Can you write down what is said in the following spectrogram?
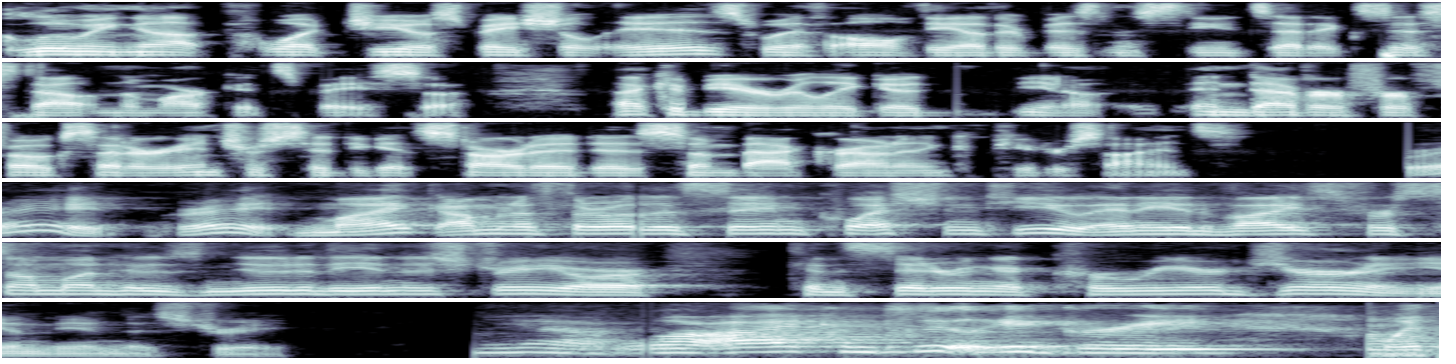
gluing up what geospatial is with all the other business needs that exist out in the market space. So that could be a really good, you know, endeavor for folks that are interested to get started is some background in computer science. Great, great. Mike, I'm going to throw the same question to you. Any advice for someone who's new to the industry or considering a career journey in the industry? Yeah, well, I completely agree with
